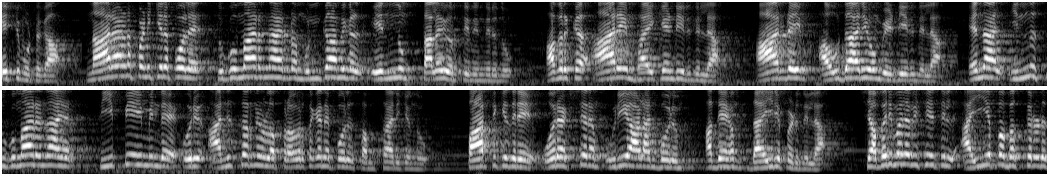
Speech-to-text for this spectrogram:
ഏറ്റുമുട്ടുക. നാരായണ പണിക്കരെ പോലെ സുകുമാരൻ നായരുടെ മുൻഗാമികൾ എന്നും തലയുയർത്തി നിന്നിരുന്നു. അവർക്ക് ആരെയും ഭയക്കേണ്ടിയിരുന്നില്ല. ആരുടെയും ഔദാര്യവും വേണ്ടിയിരുന്നില്ല. എന്നാൽ ഇന്ന് സുകുമാരൻ നായർ സി പി ഐഎമ്മിന്റെ ഒരു അനുസരണയുള്ള പ്രവർത്തകനെ പോലെ സംസാരിക്കുന്നു. പാർട്ടിക്കെതിരെ ഒരക്ഷരം ഉരിയാടാൻ പോലും അദ്ദേഹം ധൈര്യപ്പെടുന്നില്ല. ശബരിമല വിഷയത്തിൽ അയ്യപ്പ ഭക്തരുടെ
